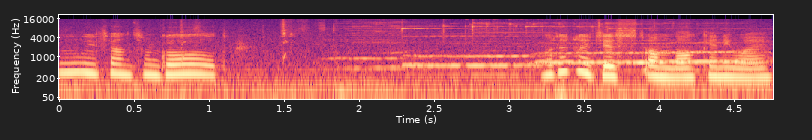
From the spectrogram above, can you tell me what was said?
Ooh, we found some gold. What did I just unlock anyway?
